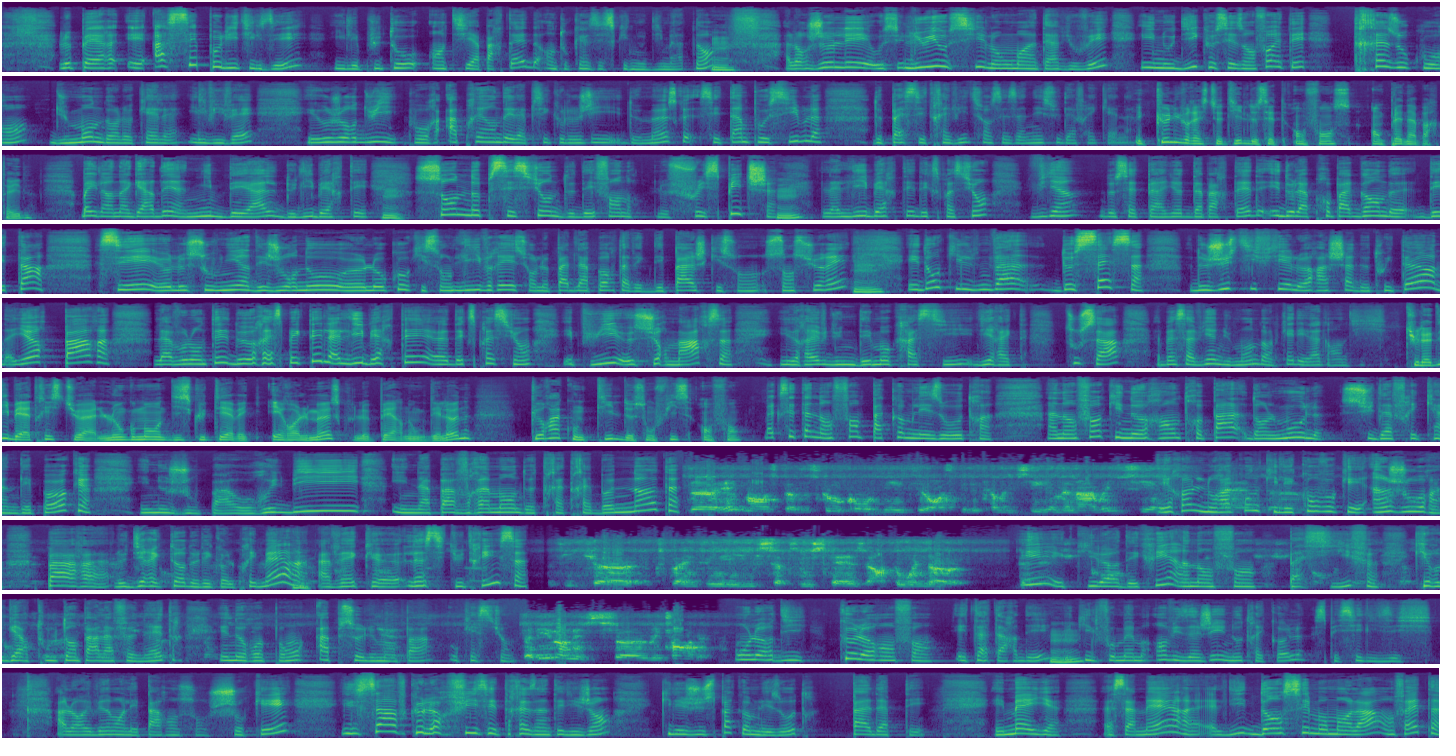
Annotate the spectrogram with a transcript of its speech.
Le père est assez politisé. Il est plutôt anti-apartheid. En tout cas, c'est ce qu'il nous dit maintenant. Mm. Alors, je l'ai aussi, lui aussi longuement interviewé. Il nous dit que ses enfants étaient très au courant du monde dans lequel il vivait. Et aujourd'hui, pour appréhender la psychologie de Musk, c'est impossible de passer très vite sur ces années sud-africaines. Et que lui reste-t-il de cette enfance en pleine apartheid? Bah, Il en a gardé un idéal de liberté. Hmm. Son obsession de défendre le free speech, hmm. la liberté d'expression, vient de cette période d'apartheid et de la propagande d'État. C'est euh, le souvenir des journaux euh, locaux qui sont livrés sur le pas de la porte avec des pages qui sont censurées. Hmm. Et donc, il va de cesse de justifier le rachat de Twitter, d'ailleurs, par la volonté de respecter la liberté euh, d'expression. Et puis, euh, sur Mars, il rêve d'une démocratie directe. Tout ça, eh ben, ça vient du monde dans lequel il a grandi. Tu l'as dit, Béatrice, tu as longuement discuté avec Errol Musk, le père d'Elon. Que raconte-t-il de son fils enfant bah C'est un enfant pas comme les autres. Un enfant qui ne rentre pas dans le moule sud-africain de l'époque. Il ne joue pas au rugby. Il n'a pas vraiment de très très bonnes notes. Errol nous raconte qu'il est convoqué un jour par le directeur de l'école primaire avec euh, l'institutrice et qui leur décrit un enfant passif qui regarde tout le temps par la fenêtre et ne répond absolument pas aux questions. On leur dit que leur enfant est attardé et mhm. qu'il faut même envisager une autre école spécialisée. Alors évidemment, les parents sont choqués. Ils savent que leur fils est très intelligent, qu'il est juste pas comme les autres, pas adapté. Et May, sa mère, elle dit, dans ces moments-là, en fait,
